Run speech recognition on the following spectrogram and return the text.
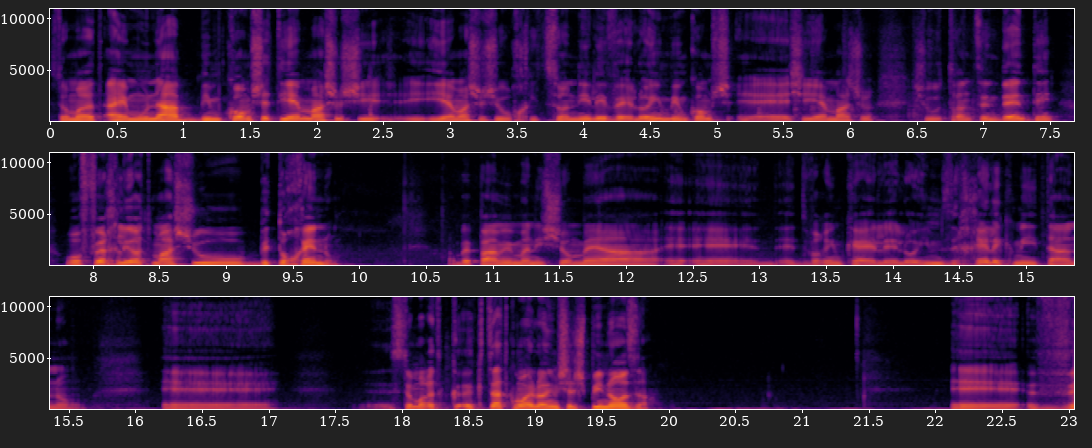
זאת אומרת, האמונה, במקום שתהיה משהו, שיהיה משהו שהוא חיצוני לי, ואלוהים, במקום ש... אה, שיהיה משהו שהוא טרנסצנדנטי, הוא הופך להיות משהו בתוכנו. הרבה פעמים אני שומע אה, אה, דברים כאלה, אלוהים זה חלק מאיתנו. אה, זאת אומרת, קצת כמו אלוהים של שפינוזה. אה, ו,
